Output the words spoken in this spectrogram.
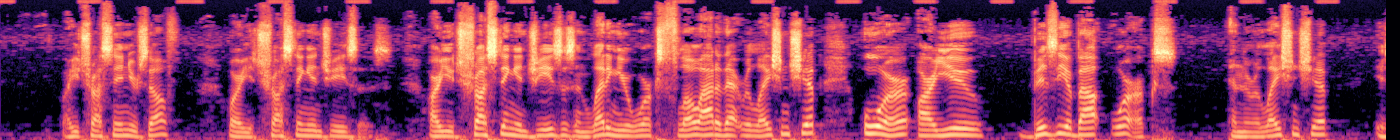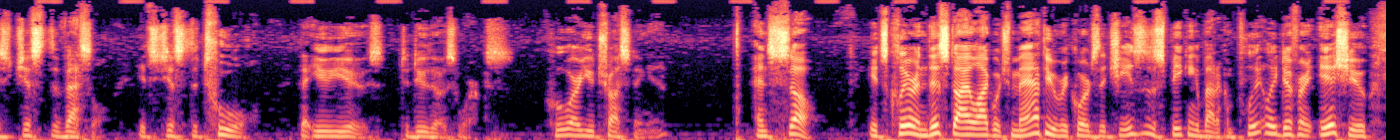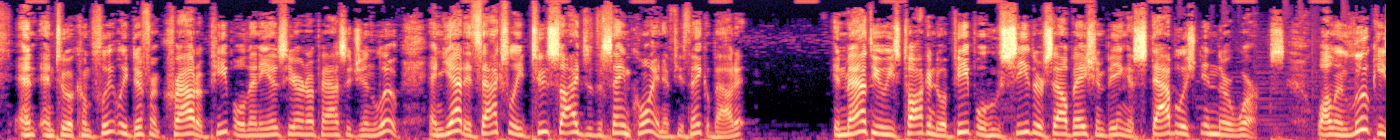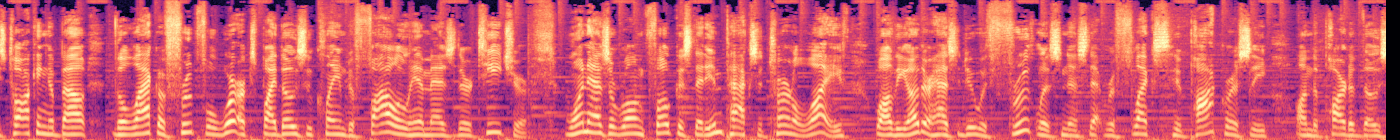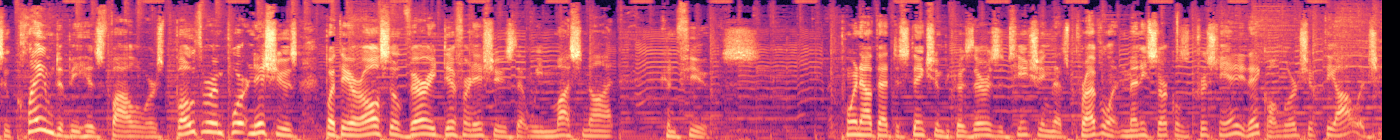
Are you trusting in yourself or are you trusting in Jesus? Are you trusting in Jesus and letting your works flow out of that relationship? Or are you busy about works and the relationship is just the vessel? It's just the tool that you use to do those works. Who are you trusting in? And so, it's clear in this dialogue, which Matthew records, that Jesus is speaking about a completely different issue and, and to a completely different crowd of people than he is here in our passage in Luke. And yet, it's actually two sides of the same coin, if you think about it. In Matthew, he's talking to a people who see their salvation being established in their works. While in Luke, he's talking about the lack of fruitful works by those who claim to follow him as their teacher. One has a wrong focus that impacts eternal life, while the other has to do with fruitlessness that reflects hypocrisy on the part of those who claim to be his followers. Both are important issues, but they are also very different issues that we must not confuse point out that distinction because there is a teaching that's prevalent in many circles of Christianity today called Lordship Theology.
